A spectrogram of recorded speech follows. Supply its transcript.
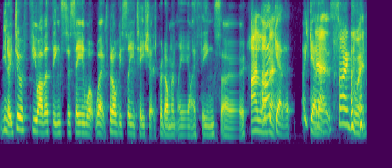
you know do a few other things to see what works, but obviously t-shirts predominantly I think so. I love it. I get it. I get yeah, it. so good.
